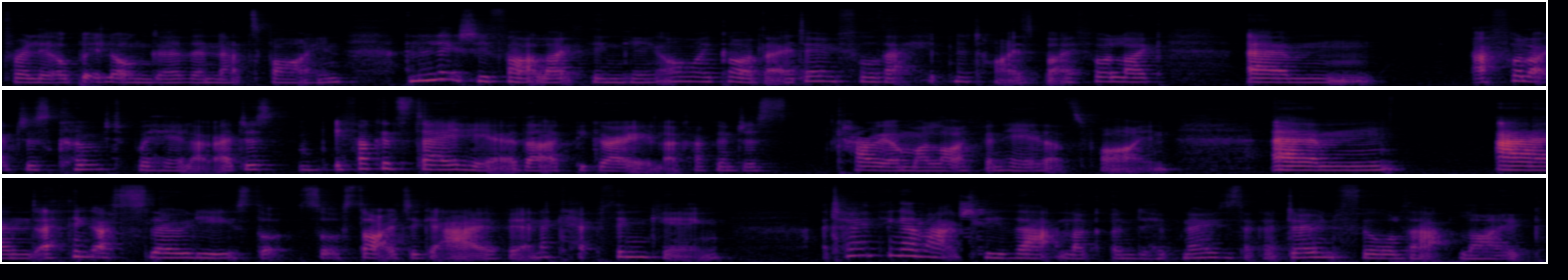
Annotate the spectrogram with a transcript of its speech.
for a little bit longer, then that's fine. And I literally felt like thinking, oh my God, like I don't feel that hypnotized, but I feel like, um, I feel like just comfortable here. Like I just, if I could stay here, that'd be great. Like I can just carry on my life in here, that's fine. Um, and I think I slowly sort of started to get out of it and I kept thinking, I don't think I'm actually that like under hypnosis. Like I don't feel that like,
